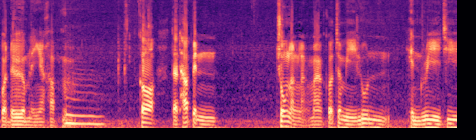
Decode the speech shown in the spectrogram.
กว่าเดิมอะไรเงี้ยครับอืมก็แต่ถ้าเป็นช่วงหลังๆมาก็จะมีรุ่นเฮนรี่ที่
